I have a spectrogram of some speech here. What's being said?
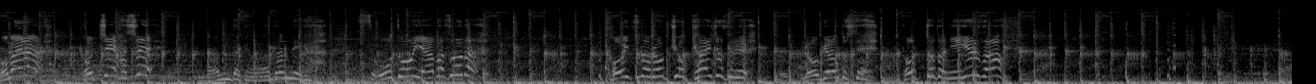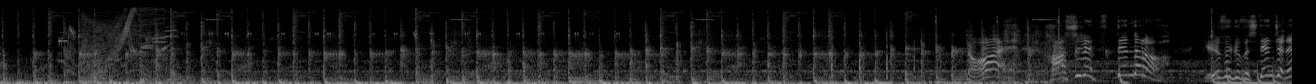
お前らこっちへ走れ。なんだかわかんねえが相当ヤバそうだ。こいつのロックを解除する。ログアウトしてとっとと逃げるぞ。おい走れっつってんだろ。グズグズしてんじゃね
